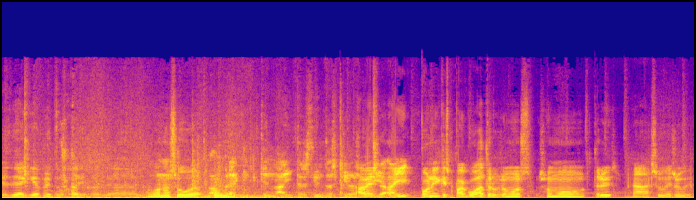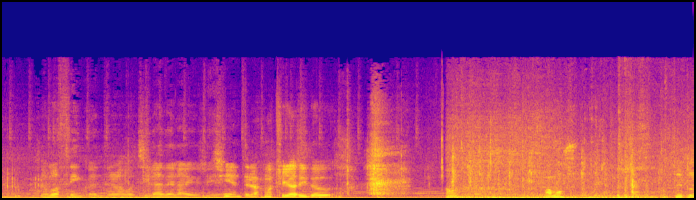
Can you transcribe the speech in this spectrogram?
Yo estoy aquí apretujado, hijos de la... Como no suba. No, hombre, aquí que no hay 300 kilos. A ver, ahí pone que es para cuatro, somos, somos tres. Nada, sube, sube. Somos cinco entre la mochila de Alex y... Sí, entre las mochilas y todo. Vamos. De tu.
